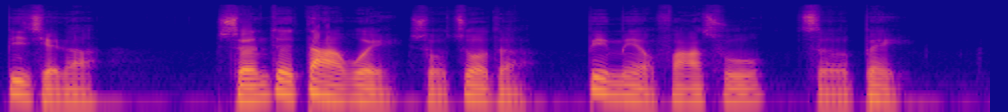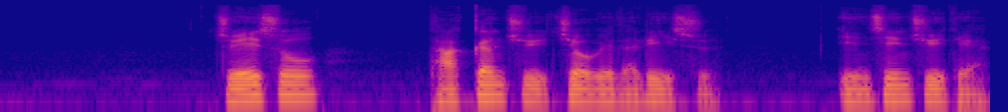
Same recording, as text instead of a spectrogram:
并且呢，神对大卫所做的并没有发出责备。主耶稣，他根据旧约的历史引经据典，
